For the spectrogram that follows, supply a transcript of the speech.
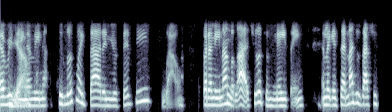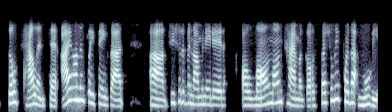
Everything. Yeah. I mean, to look like that in your 50s, wow. But I mean, nonetheless, she looks amazing. And like I said, not just that, she's so talented. I honestly think that um, she should have been nominated a long, long time ago, especially for that movie.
